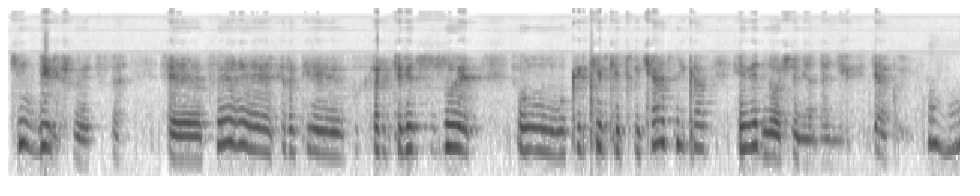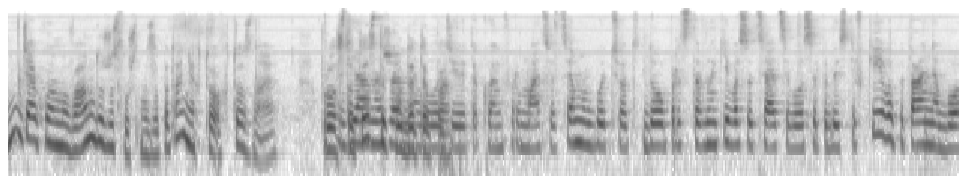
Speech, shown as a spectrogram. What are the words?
чи збільшується. Це характеризує кількість учасників і відношення до них. Дякую. Угу. Дякуємо вам. Дуже слушне запитання. Хто хто знає про Я, на статистику жаль, не ДТП? володію такою інформацією. Це, мабуть, от до представників Асоціації велосипедистів Києва питання, бо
